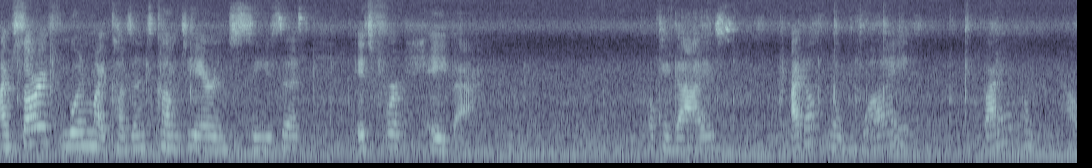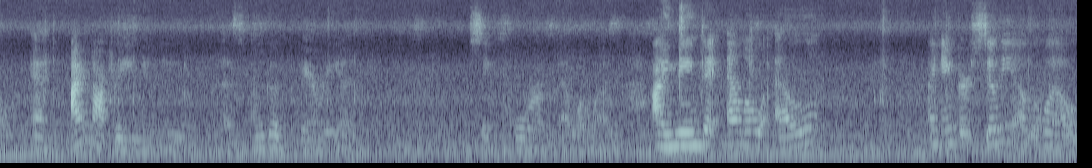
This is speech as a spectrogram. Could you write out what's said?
I'm sorry if one of my cousins comes here and sees this. It's for payback. Okay, guys. I don't know why, but I don't know how. And I'm not going to need this. I'm going to bury it. Say for LOL. I named it LOL. I named her Silly LOL.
